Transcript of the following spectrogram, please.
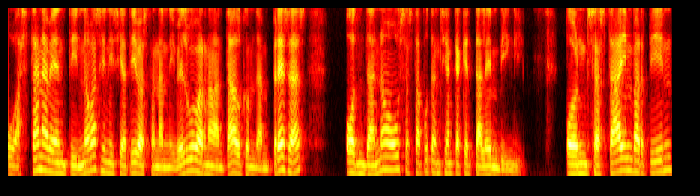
o estan havent-hi noves iniciatives tant a nivell governamental com d'empreses on de nou s'està potenciant que aquest talent vingui, on s'està invertint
